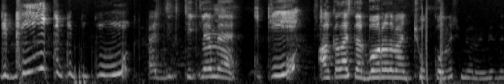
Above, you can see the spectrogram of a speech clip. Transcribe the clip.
Cik cik. Arkadaşlar bu arada ben çok konuşmuyorum. Emir de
